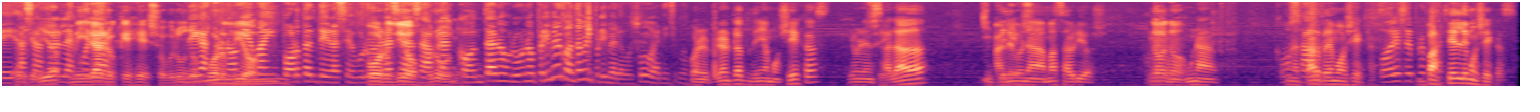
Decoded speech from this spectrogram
eh, a Querido, Zafran, la escuela Mira lo que es eso, Bruno, de por Dios. más importante, gracias Bruno, Por gracias Dios, a Zafran. Bruno. Contanos, Bruno. Primero contame el primero, estuvo buenísimo. Bueno, el primer plato tenía mollejas, tenía una Sí. ensalada y tenía Alevoso. una masa brioche. No, no. Una, ¿Cómo una sabe? tarta de mollejas. Podría ser Un profe. pastel de mollejas.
